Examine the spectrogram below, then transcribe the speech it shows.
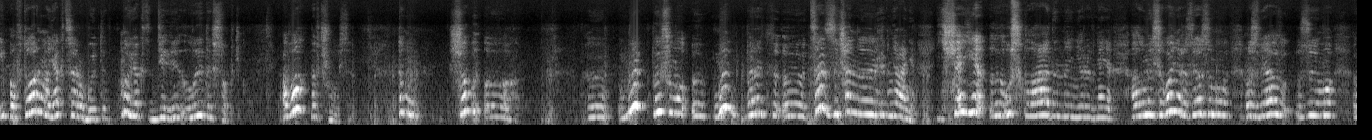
і повторимо, як це робити. Ну, як це ділити в стопчик. Або навчимося. Тому, щоб. е. Е, Ми пишемо, е, ми перед це звичайне рівняння. Ще є ускладнені рівняння, але ми сьогодні розв'язуємо розв'язуємо е,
